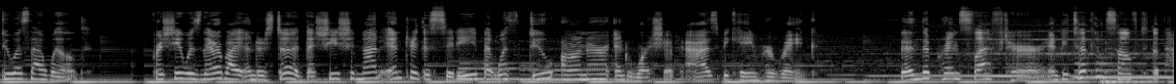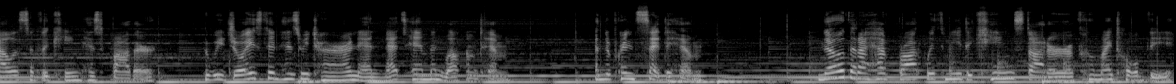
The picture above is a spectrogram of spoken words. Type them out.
Do as thou wilt. For she was thereby understood that she should not enter the city but with due honor and worship, as became her rank. Then the prince left her and betook himself to the palace of the king his father, who rejoiced in his return and met him and welcomed him. And the prince said to him, Know that I have brought with me the king's daughter of whom I told thee,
